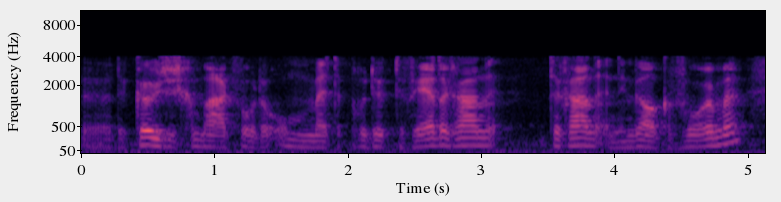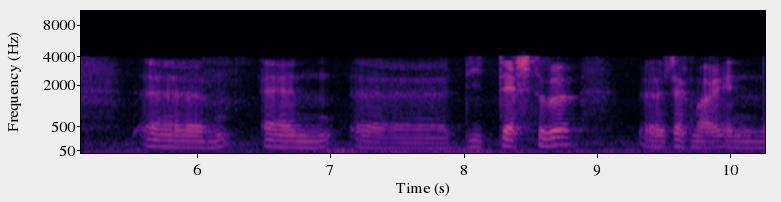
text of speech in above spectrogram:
uh, de keuzes gemaakt worden om met de producten verder gaan, te gaan en in welke vormen. Ehm, en die testen we zeg maar in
